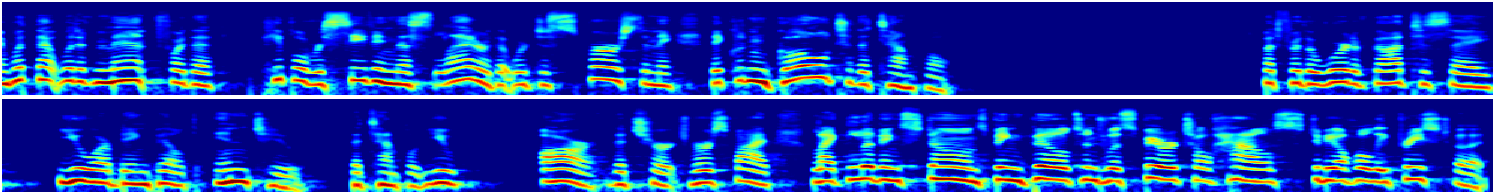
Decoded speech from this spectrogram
And what that would have meant for the people receiving this letter that were dispersed and they, they couldn't go to the temple. But for the word of God to say, You are being built into the temple. You are the church. Verse 5 like living stones being built into a spiritual house to be a holy priesthood,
